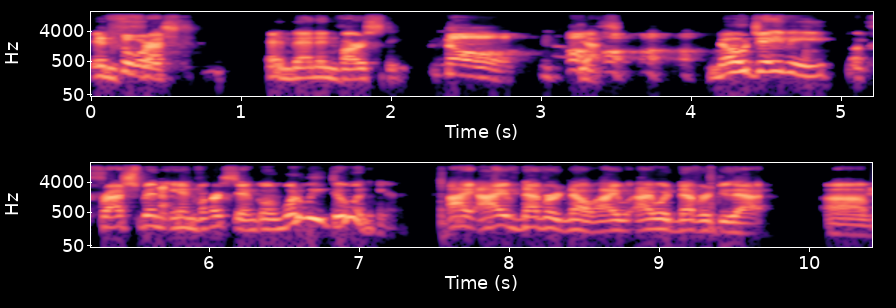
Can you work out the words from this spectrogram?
in first and then in varsity. No, no. Yes. No JV, but freshman and varsity. I'm going. What are we doing here? I I've never no. I I would never do that. Um,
